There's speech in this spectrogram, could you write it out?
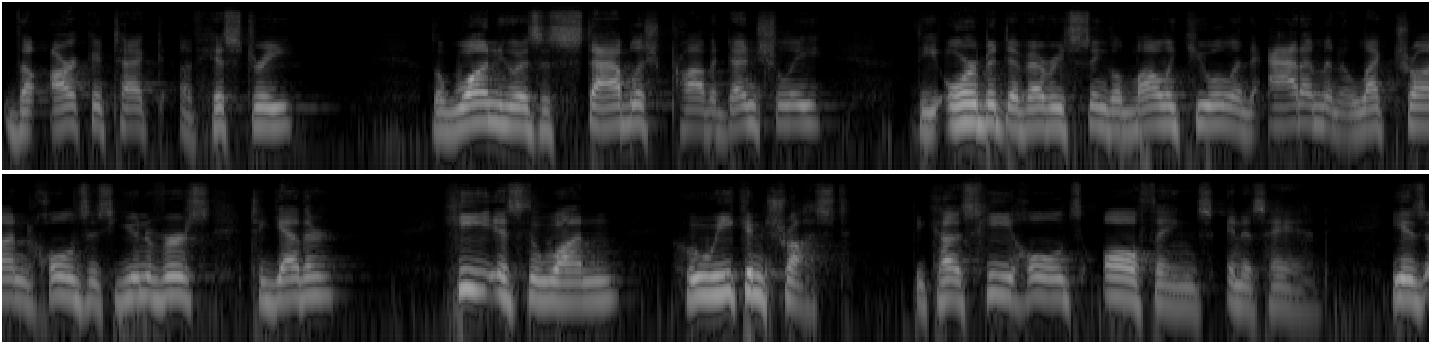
the architect of history, the one who has established providentially the orbit of every single molecule and atom and electron holds this universe together. He is the one who we can trust because he holds all things in his hand. He is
